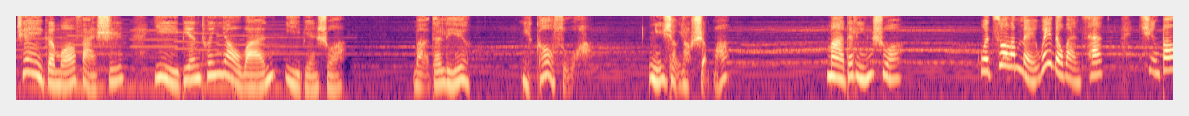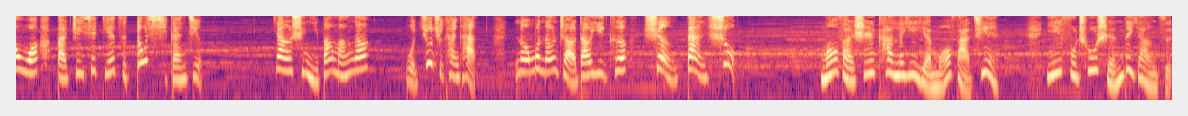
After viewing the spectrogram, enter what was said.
这个魔法师一边吞药丸，一边说：“马德琳，你告诉我。”你想要什么？马德琳说：“我做了美味的晚餐，请帮我把这些碟子都洗干净。要是你帮忙呢，我就去看看能不能找到一棵圣诞树。”魔法师看了一眼魔法界，一副出神的样子。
